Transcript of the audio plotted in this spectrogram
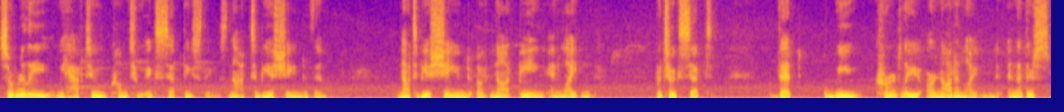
So, really, we have to come to accept these things, not to be ashamed of them, not to be ashamed of not being enlightened, but to accept that we currently are not enlightened and that there's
